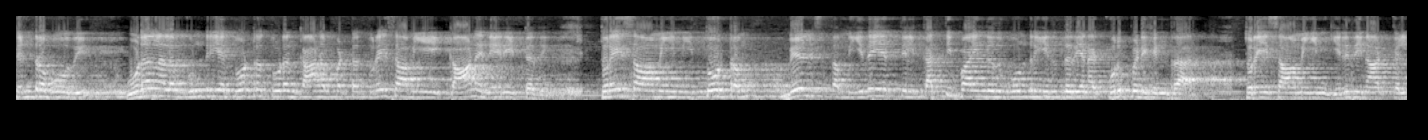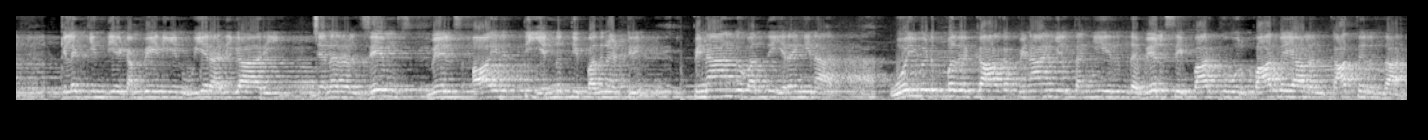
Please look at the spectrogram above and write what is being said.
சென்றபோது உடல்நலம் குன்றிய தோற்றத்துடன் காணப்பட்ட துரைசாமியை காண நேரிட்டது. துரைசாமியின் இத்தோற்றம் வேல்ஸ் தம் இதயத்தில் கத்தி பாய்ந்தது போன்று இருந்தது என குறிப்பிடுகின்றார். துரைசாமியின் இறுதி நாட்கள் கிழக்கிந்திய கம்பெனியின் உயர் அதிகாரி ஜெனரல் ஜேம்ஸ் வேல்ஸ் ஆயிரத்தி எண்ணூத்தி பதினெட்டில் பினாங்கு வந்து இறங்கினார். ஓய்வெடுப்பதற்காக பினாங்கில் தங்கியிருந்த வேல்ஸை பார்க்க ஒரு பார்வையாளன் காத்திருந்தான்.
